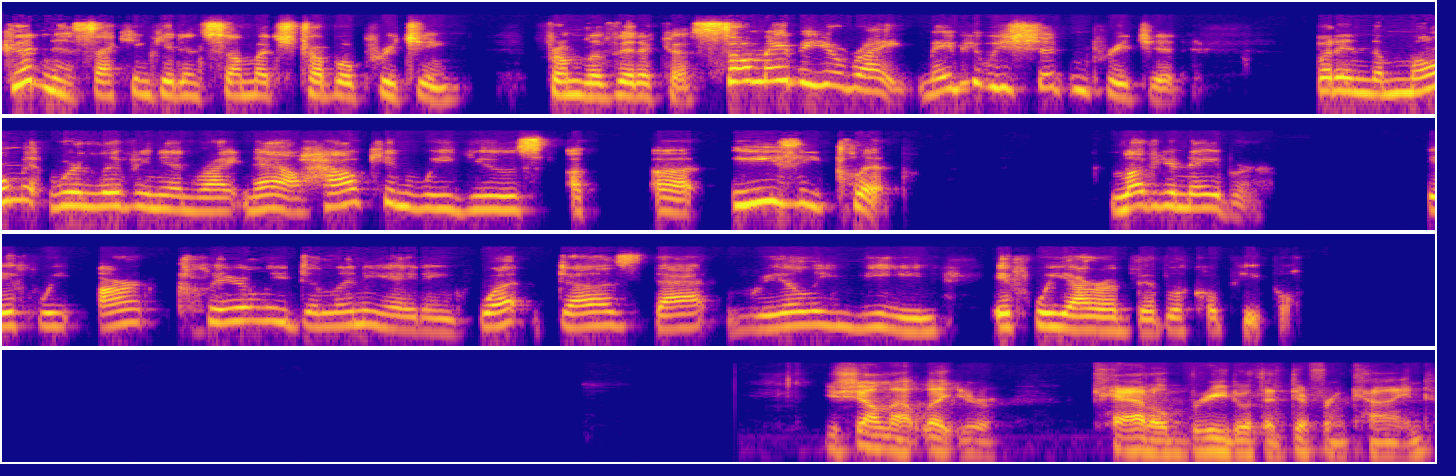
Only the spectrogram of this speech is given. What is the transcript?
goodness, I can get in so much trouble preaching from Leviticus. So maybe you're right. Maybe we shouldn't preach it. But in the moment we're living in right now, how can we use a, a easy clip, love your neighbor, if we aren't clearly delineating what does that really mean if we are a biblical people? You shall not let your cattle breed with a different kind.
